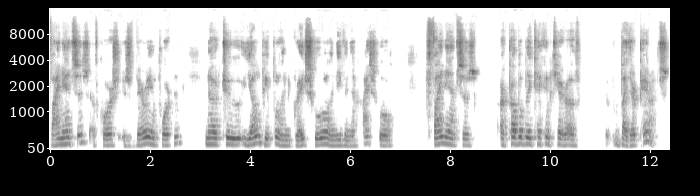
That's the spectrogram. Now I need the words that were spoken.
finances, of course, is very important. Now, to young people in grade school and even in high school, finances are probably taken care of by their parents.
